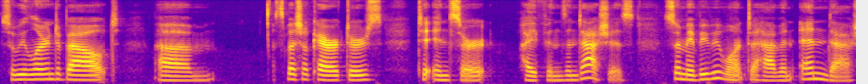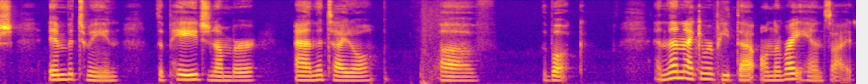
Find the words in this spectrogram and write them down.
So we learned about um, special characters to insert hyphens and dashes. So maybe we want to have an N dash in between the page number and the title of the book. And then I can repeat that on the right hand side.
